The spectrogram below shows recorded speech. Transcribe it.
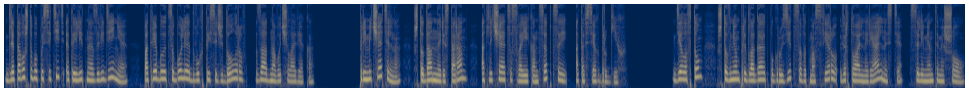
Для того, чтобы посетить это элитное заведение, потребуется более 2000 долларов за одного человека. Примечательно, что данный ресторан отличается своей концепцией ото всех других. Дело в том, что в нем предлагают погрузиться в атмосферу виртуальной реальности с элементами шоу.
